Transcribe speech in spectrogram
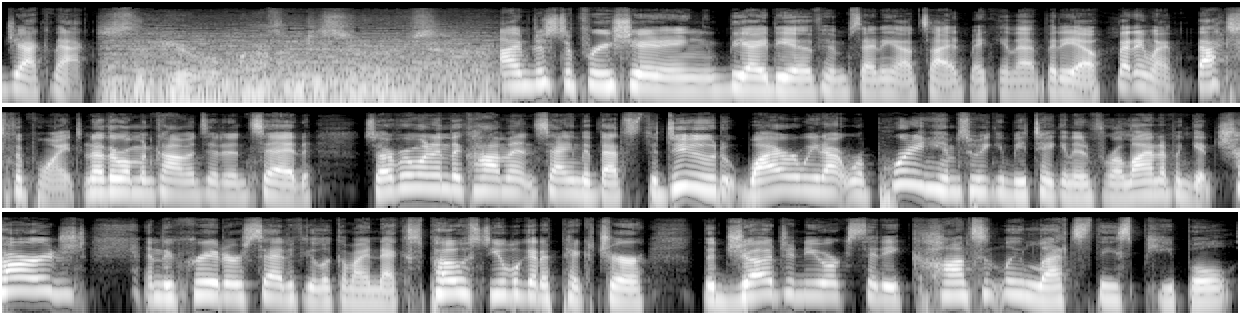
Jack Mack. Is the hero Gotham deserves. I'm just appreciating the idea of him standing outside making that video. But anyway, back to the point. Another woman commented and said, So everyone in the comments saying that that's the dude, why are we not reporting him so he can be taken in for a lineup and get charged? And the creator said, If you look at my next post, you will get a picture. The judge in New York City constantly lets these people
